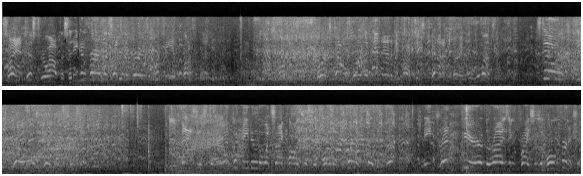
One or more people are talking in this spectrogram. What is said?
Scientists throughout the city confirm that such an occurrence would be impossible. Common tells one that inanimate objects cannot turn into monsters. Still, these problems will persist. The mass hysteria could be due to what psychologists are calling chronophobia, a dread fear of the rising prices of home furnishings.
